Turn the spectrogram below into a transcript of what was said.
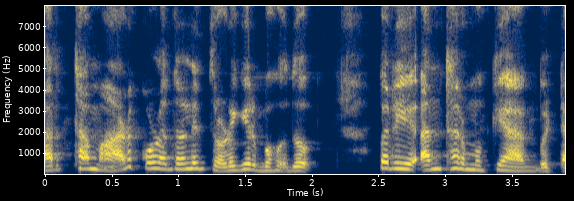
ಅರ್ಥ ಮಾಡ್ಕೊಳ್ಳೋದ್ರಲ್ಲಿ ತೊಡಗಿರಬಹುದು. ಬರೀ ಅಂತರ್ಮುಖಿ ಆಗ್ಬಿಟ್ಟ.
